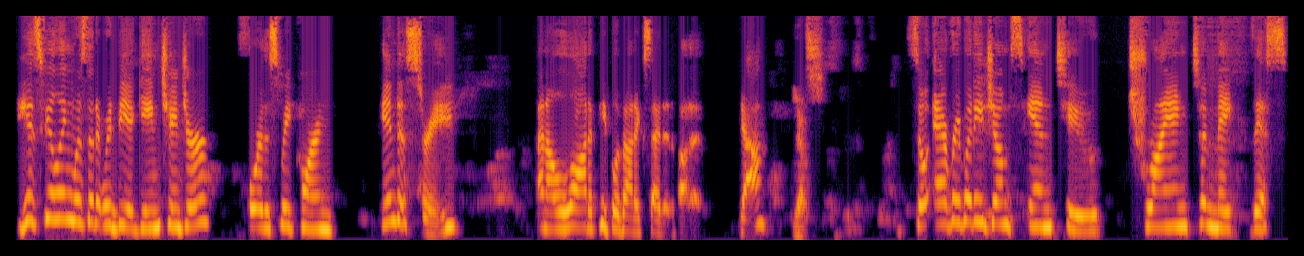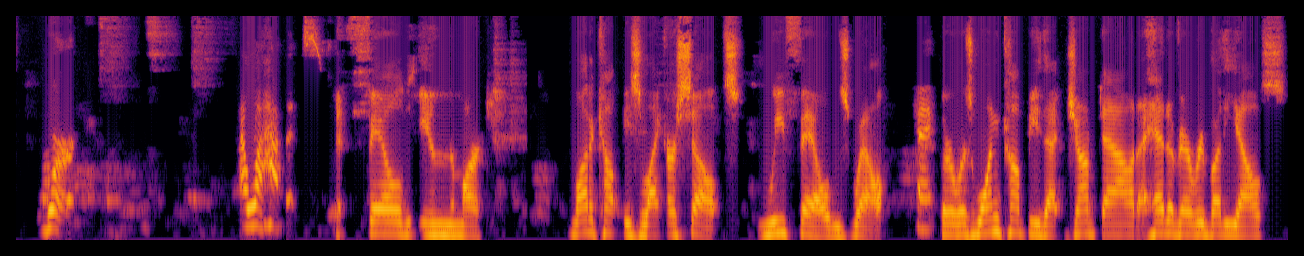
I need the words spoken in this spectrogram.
his feeling was that it would be a game changer for the sweet corn industry. And a lot of people got excited about it. Yeah. Yes. So everybody jumps into trying to make this work. What happens? It failed in the market. A lot of companies like ourselves, we failed as well. Okay. There was one company that jumped out ahead of everybody else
